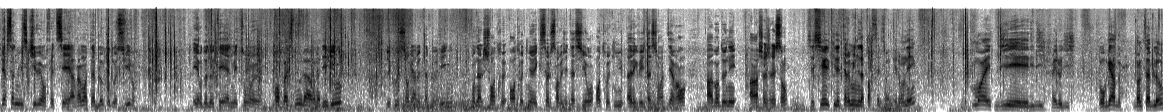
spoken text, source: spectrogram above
personne veut en fait. C'est vraiment un tableau qu'on doit suivre. Et on doit noter, admettons, euh, en face nous là, on a des vignes. Du coup, si on regarde le tableau vigne, on a le champ entre entretenu avec sol sans végétation, entretenu avec végétation interrant, abandonné, arrachage récent. C'est Cyril qui détermine la parcelle sur laquelle on est. Moi et Didi et Didi, enfin Elodie, on regarde dans le tableau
